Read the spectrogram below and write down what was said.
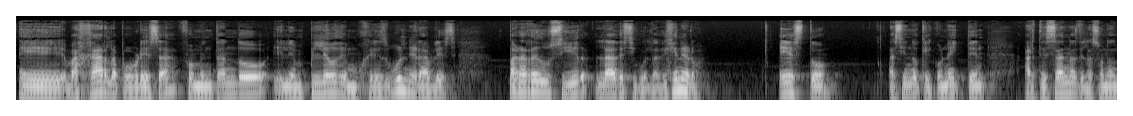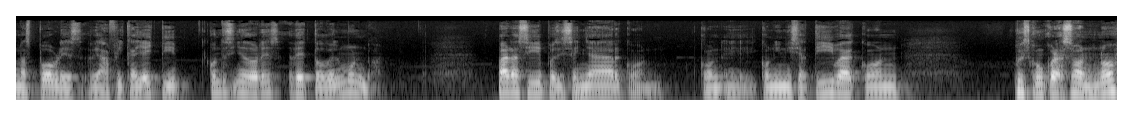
eh, bajar la pobreza, fomentando el empleo de mujeres vulnerables para reducir la desigualdad de género. Esto haciendo que conecten artesanas de las zonas más pobres de África y Haití con diseñadores de todo el mundo. Para así pues diseñar con, con, eh, iniciativa, con pues con corazón, ¿no?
